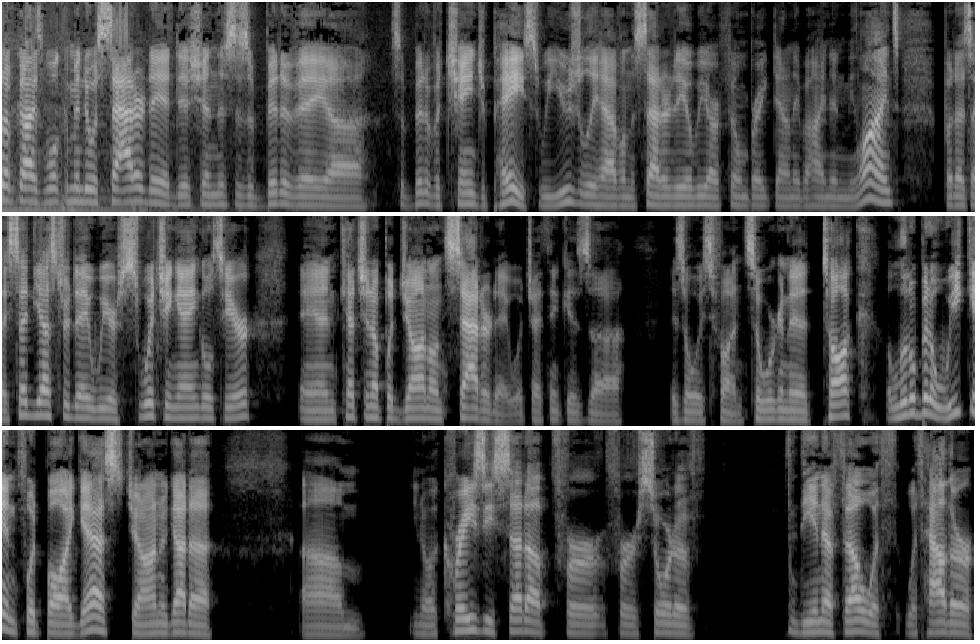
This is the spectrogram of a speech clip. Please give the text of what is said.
What's up, guys? Welcome into a Saturday edition. This is a bit of a uh, it's a bit of a change of pace. We usually have on the Saturday our film breakdown, a behind enemy lines. But as I said yesterday, we are switching angles here and catching up with John on Saturday, which I think is uh, is always fun. So we're going to talk a little bit of weekend football, I guess. John, we got a um, you know a crazy setup for for sort of the NFL with with how they're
